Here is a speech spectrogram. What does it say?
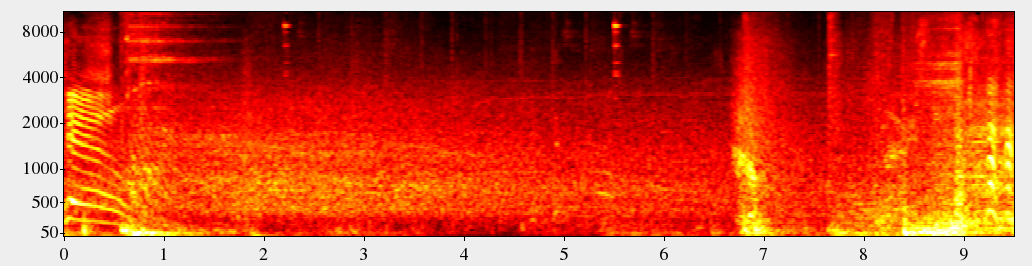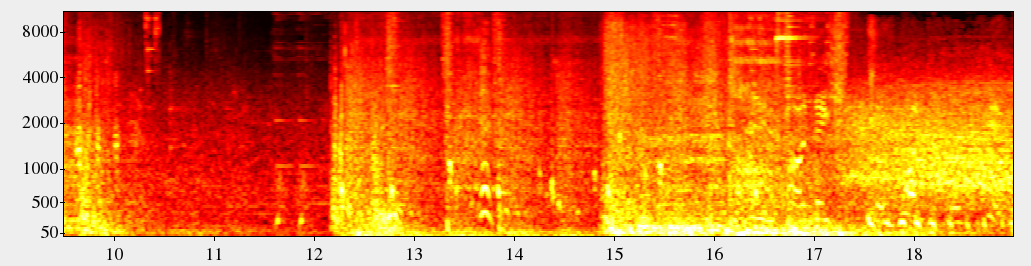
kill. a wonderful gift.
